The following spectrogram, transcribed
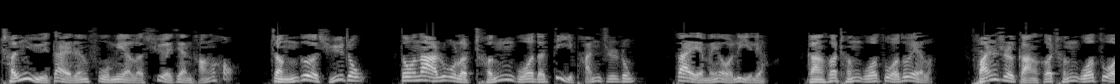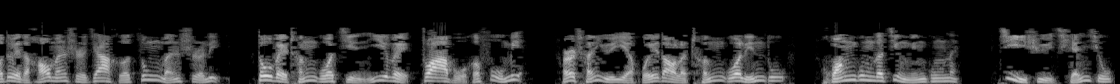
陈宇带人覆灭了血剑堂后，整个徐州都纳入了陈国的地盘之中，再也没有力量敢和陈国作对了。凡是敢和陈国作对的豪门世家和宗门势力，都被陈国锦衣卫抓捕和覆灭。而陈宇也回到了陈国林都皇宫的静明宫内，继续潜修。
